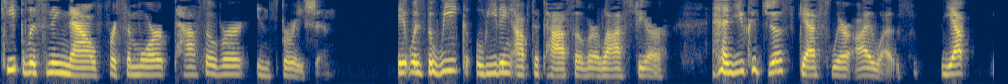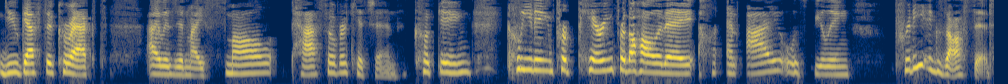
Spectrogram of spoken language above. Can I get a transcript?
Keep listening now for some more Passover inspiration. It was the week leading up to Passover last year, and you could just guess where I was. Yep, you guessed it correct. I was in my small Passover kitchen, cooking, cleaning, preparing for the holiday, and I was feeling pretty exhausted.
